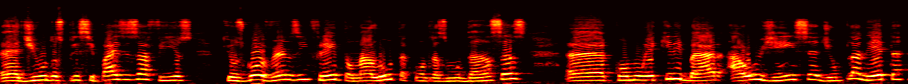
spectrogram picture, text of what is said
é, de um dos principais desafios que os governos enfrentam na luta contra as mudanças, é, como equilibrar a urgência de um planeta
